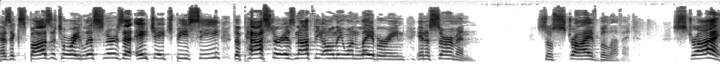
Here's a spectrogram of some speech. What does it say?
As expository listeners at HHBC, the pastor is not the only one laboring in a sermon. So strive, beloved. Strive.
